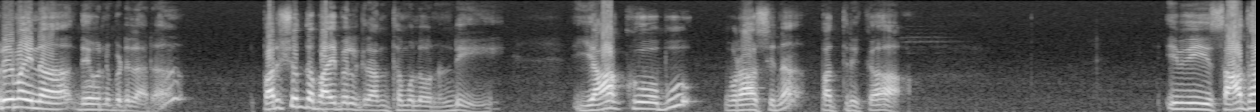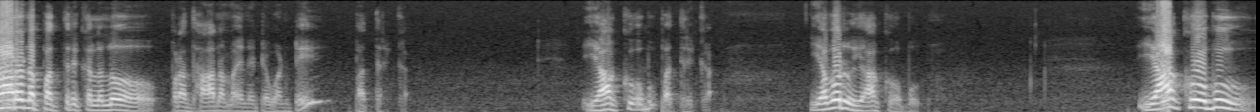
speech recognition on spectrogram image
ప్రియమైన దేవుని బిడ్డలారా పరిశుద్ధ బైబిల్ గ్రంథములో నుండి యాకోబు వ్రాసిన పత్రిక. ఇవి సాధారణ పత్రికలలో ప్రధానమైనటువంటి పత్రిక. యాకోబు పత్రిక. ఎవరు యాకోబు? యాకోబు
